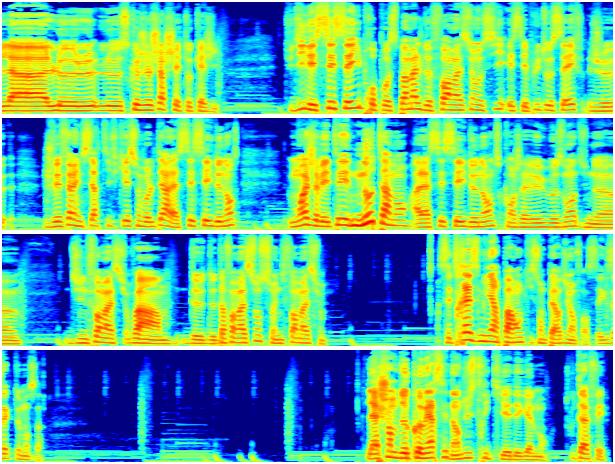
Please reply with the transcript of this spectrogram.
la, le, ce que je cherche chez Tokaji. Tu dis les CCI proposent pas mal de formations aussi et c'est plutôt safe. Je, je vais faire une certification Voltaire à la CCI de Nantes. Moi, j'avais été notamment à la CCI de Nantes quand j'avais eu besoin d'une euh, d'une formation, enfin, d'informations sur une formation. C'est 13 milliards par an qui sont perdus en France, c'est exactement ça. La chambre de commerce et d'industrie qui aide également, tout à fait.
